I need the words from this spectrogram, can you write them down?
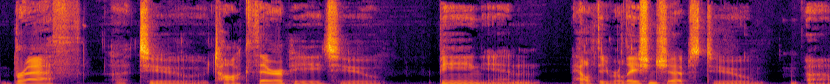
breath uh, to talk therapy to being in healthy relationships to uh,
